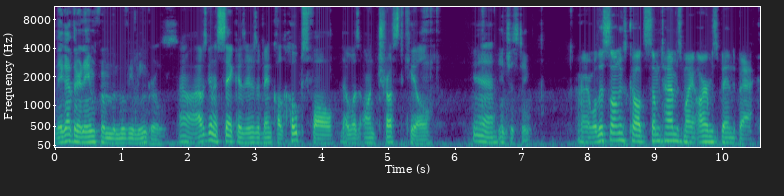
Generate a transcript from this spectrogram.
They got their name from the movie Mean Girls. Oh, I was going to say, because there's a band called Hopesfall that was on Trustkill. Yeah. Interesting. All right. Well, this song is called "Sometimes My Arms Bend Back."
